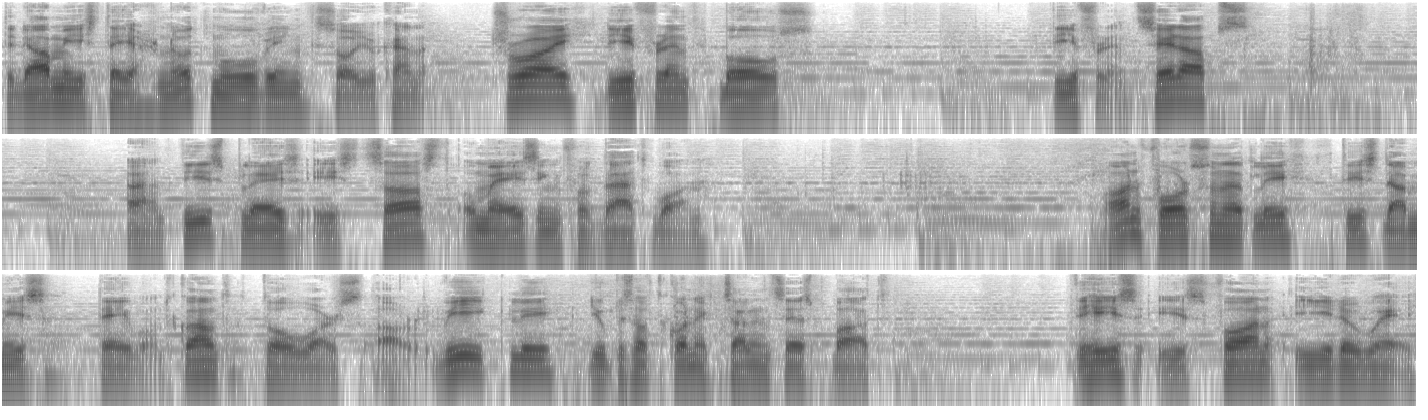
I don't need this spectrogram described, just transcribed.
The dummies they are not moving, so you can try different bows, different setups. And this place is just amazing for that one. Unfortunately, these dummies they won't count towards our weekly Ubisoft Connect challenges, but this is fun either way.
